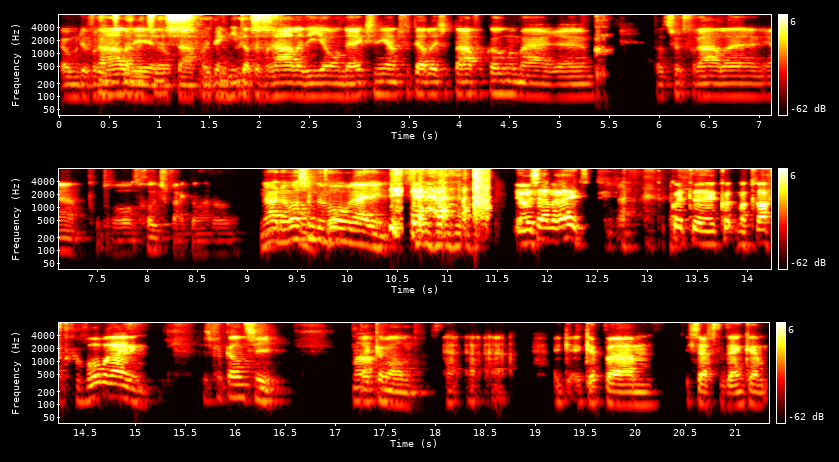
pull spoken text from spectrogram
komen de verhalen weer op tafel. Ik denk niet dat de verhalen die Johan Derksen niet aan het vertellen is op tafel komen, maar eh, dat soort verhalen, ja, komt toch wel wat grootspraak dan naar boven. Nou, dat was hem de voorbereiding. Ja, we zijn eruit. Kort, eh, kort maar krachtige voorbereiding. Het is vakantie. Nou, Lekker man. Ik, ik heb, ehm, ik even te denken,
